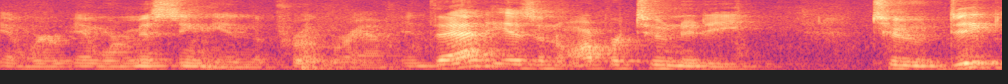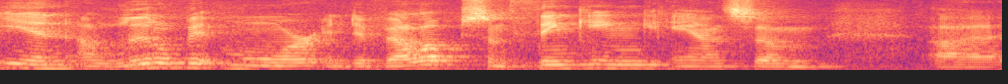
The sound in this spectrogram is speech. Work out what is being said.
and we're, and we're missing in the program. And that is an opportunity to dig in a little bit more and develop some thinking and some uh,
